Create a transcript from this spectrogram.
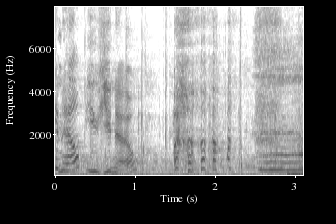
can help you, you know.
